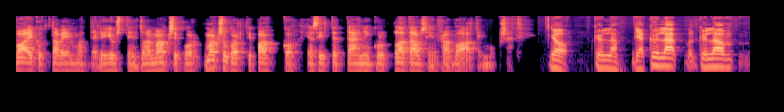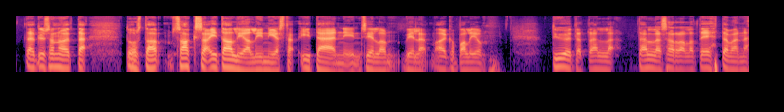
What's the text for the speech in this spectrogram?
vaikuttavimmat, eli justiin tuo maksukor- maksukorttipakko ja sitten tämä niin kuin latausinfran vaatimukset. Joo, kyllä. Ja kyllä, kyllä on, täytyy sanoa, että tuosta Saksa-Italia-linjasta itään, niin siellä on vielä aika paljon työtä tällä, tällä saralla tehtävänä.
